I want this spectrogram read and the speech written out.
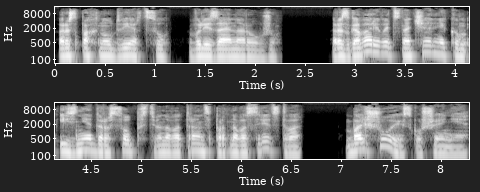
распахнул дверцу, вылезая наружу. Разговаривать с начальником из недр собственного транспортного средства — большое искушение,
